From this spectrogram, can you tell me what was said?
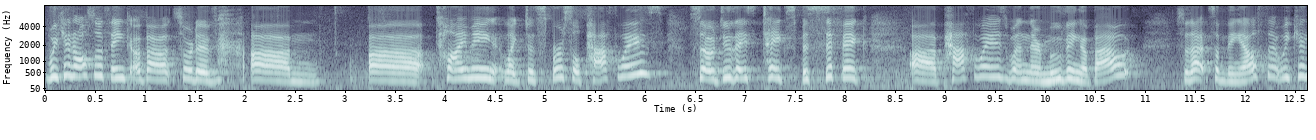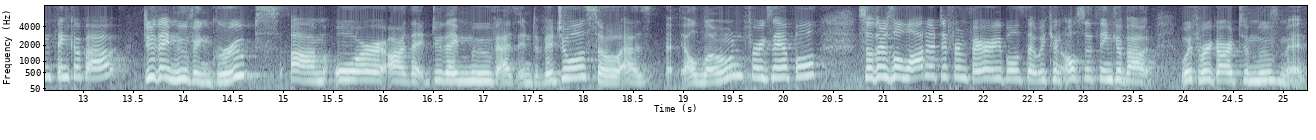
we can also think about sort of um, uh, timing, like dispersal pathways. So do they take specific uh, pathways when they're moving about? So that's something else that we can think about. Do they move in groups um, or are they, do they move as individuals, so as uh, alone, for example? So there's a lot of different variables that we can also think about with regard to movement,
